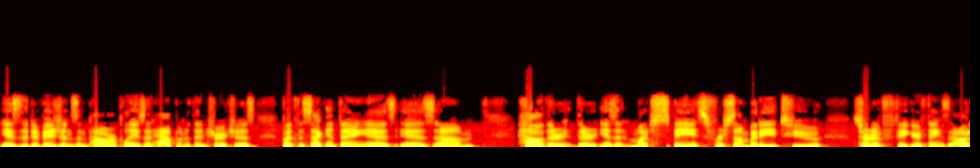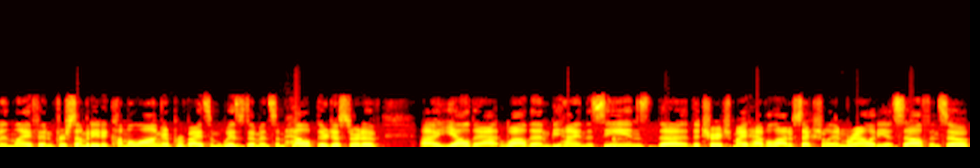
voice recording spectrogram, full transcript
is the divisions and power plays that happen within churches. But the second thing is is um, how there there isn't much space for somebody to sort of figure things out in life and for somebody to come along and provide some wisdom and some help. They're just sort of uh, yelled at, while then behind the scenes, the the church might have a lot of sexual immorality itself. And so,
